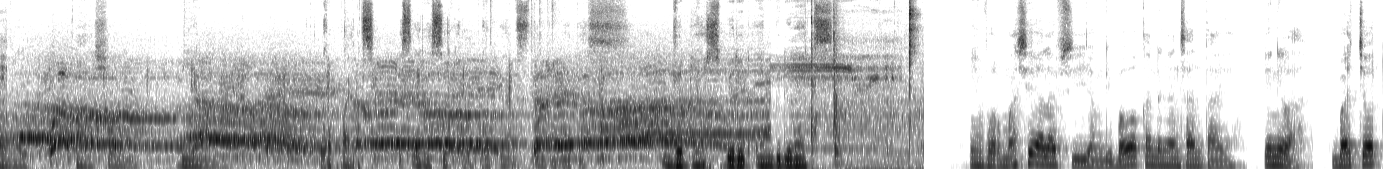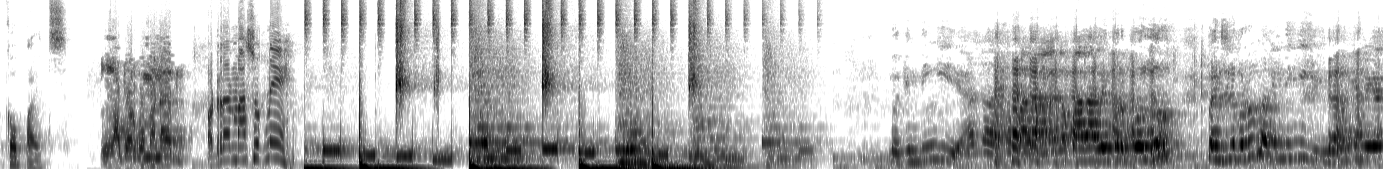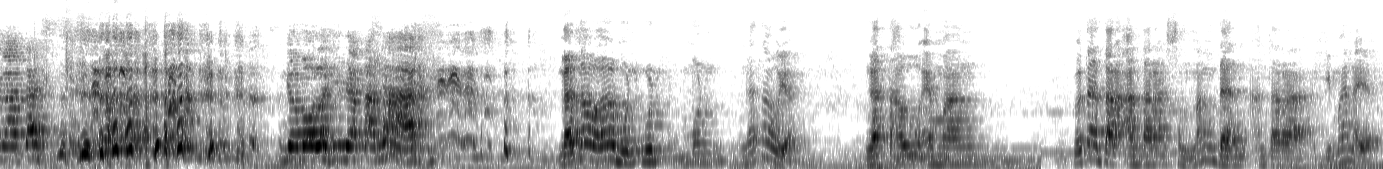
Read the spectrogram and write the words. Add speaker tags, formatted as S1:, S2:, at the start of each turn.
S1: pride, passion, beyond. Kopites is a circle. Kopites tanpa batas. Get your spirit and be the next. Informasi LFC yang dibawakan dengan santai. Inilah Bacot Kopites.
S2: Lapor komandan.
S3: Orderan masuk nih.
S4: makin tinggi ya eh, kepala kepala Liverpool lu fans Liverpool makin tinggi makin ke atas nggak mau lagi lihat tanah.
S5: Nggak tahu ah mun mun mun nggak tahu ya. Nggak tahu emang. Gue tuh antara antara senang dan antara gimana ya?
